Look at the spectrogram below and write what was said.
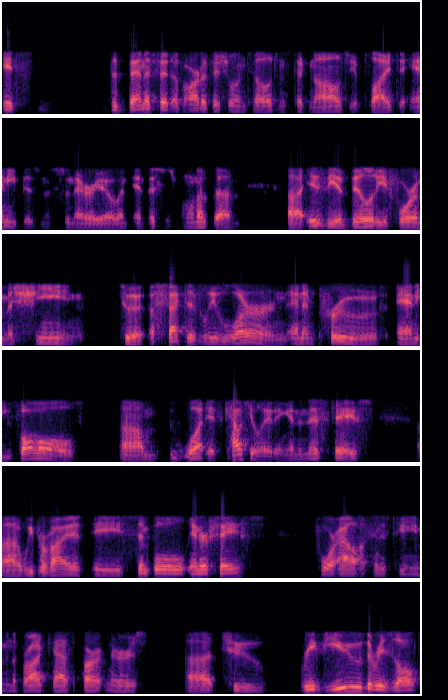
it's the benefit of artificial intelligence technology applied to any business scenario, and, and this is one of them, uh, is the ability for a machine to effectively learn and improve and evolve um, what it's calculating. And in this case, uh, we provided a simple interface for Alex and his team and the broadcast partners uh, to review the results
